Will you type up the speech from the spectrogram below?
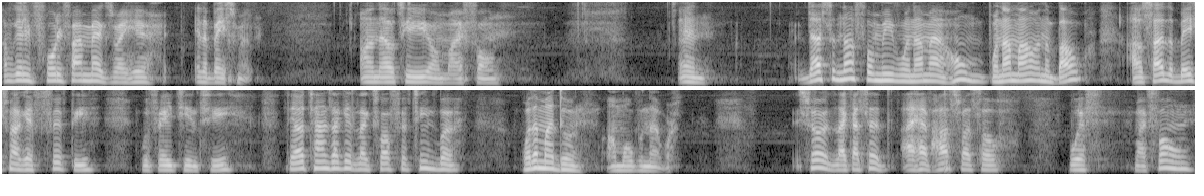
I'm getting 45 megs right here in the basement on LTE on my phone. And that's enough for me when I'm at home. When I'm out and about, outside the basement, I get 50 with AT&T. There are times I get like 12, 15, but what am I doing on mobile network? Sure, like I said, I have hotspot, so with my phone,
